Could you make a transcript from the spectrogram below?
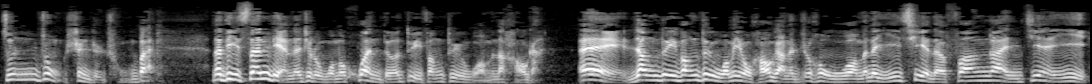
尊重，甚至崇拜。那第三点呢，就是我们换得对方对我们的好感，哎，让对方对我们有好感了之后，我们的一切的方案建议，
